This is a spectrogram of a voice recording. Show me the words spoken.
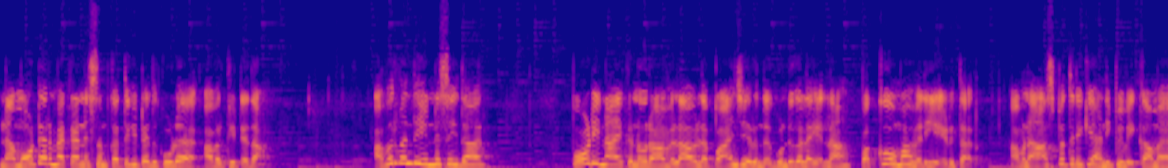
நான் மோட்டார் மெக்கானிசம் கற்றுக்கிட்டது கூட அவர்கிட்ட தான் அவர் வந்து என்ன செய்தார்? போடி நாயக்கனூராம் விழாவில் பாய்ஞ்சு இருந்த குண்டுகளை எல்லாம் பக்குவமாக வெளியே எடுத்தார். அவனை ஆஸ்பத்திரிக்கு அனுப்பி வைக்காம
